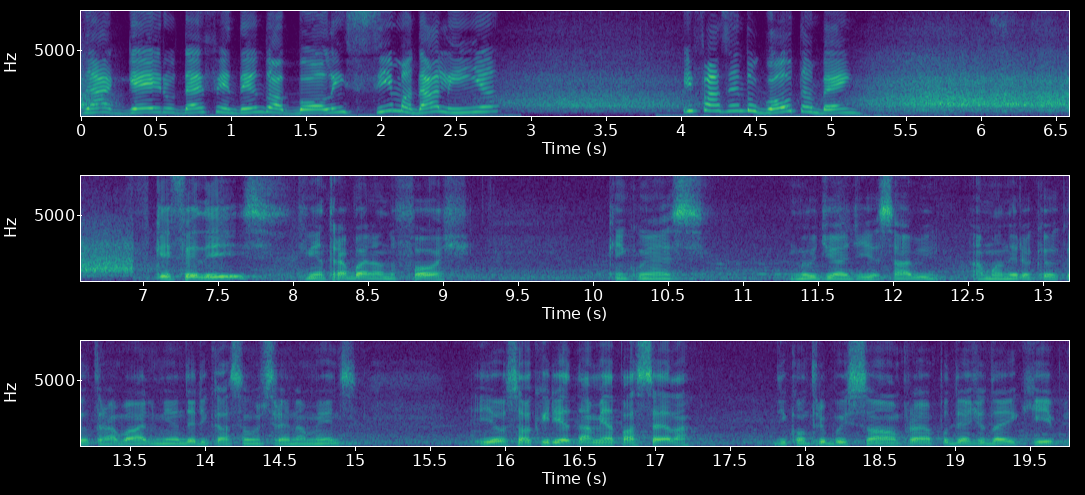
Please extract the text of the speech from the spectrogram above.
Zagueiro defendendo a bola em cima da linha. E fazendo gol também. Fiquei feliz, vinha trabalhando forte. Quem conhece o meu dia a dia sabe a maneira que eu, que eu trabalho, minha dedicação nos treinamentos. E eu só queria dar minha parcela de contribuição para poder ajudar a equipe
